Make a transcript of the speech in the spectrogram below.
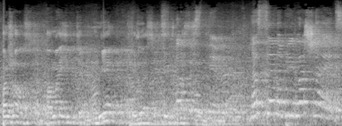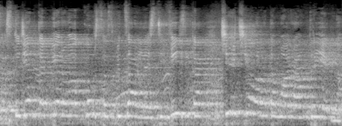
Пожалуйста, помогите мне пригласить их на сцену. На сцену приглашается студентка первого курса специальности физика Черчилова Тамара Андреевна.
